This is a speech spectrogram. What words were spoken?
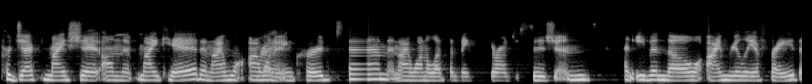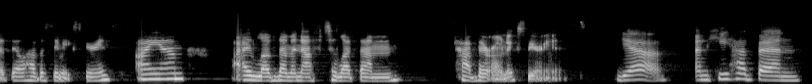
project my shit on the, my kid, and I want I right. want to encourage them, and I want to let them make their own decisions." And even though I'm really afraid that they'll have the same experience I am, I love them enough to let them have their own experience. Yeah. And he had been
